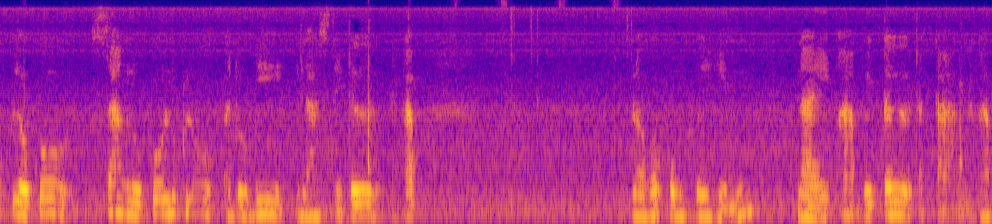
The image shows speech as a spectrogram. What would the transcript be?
บโลโก้สร้างโลโก้ลูกโลก Adobe Illustrator นะครับ เราก็คงเคยเห็นในภาพเวกเตอร์ต่างๆนะครับ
